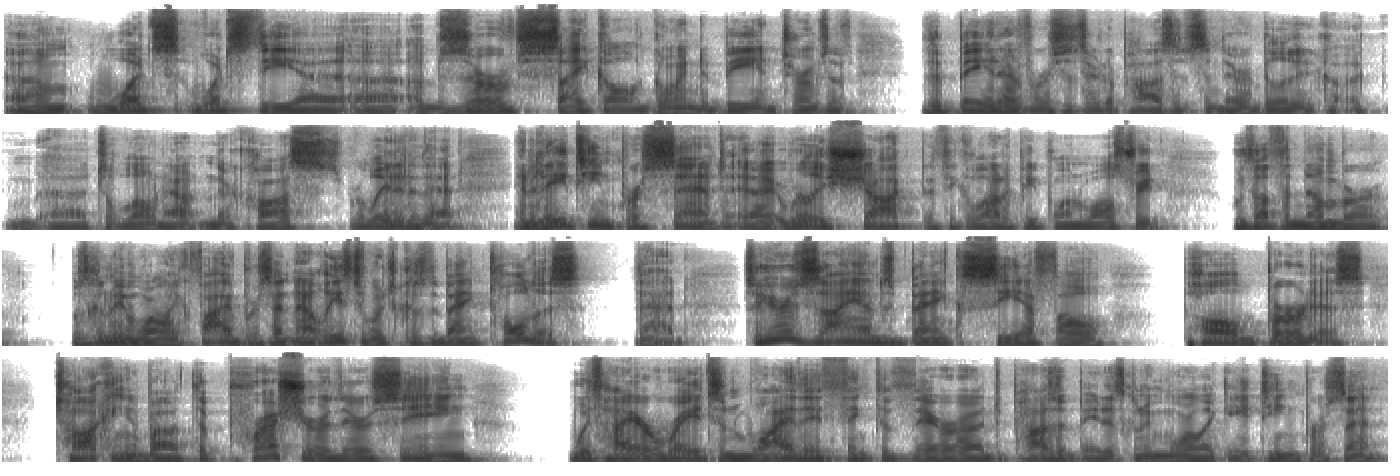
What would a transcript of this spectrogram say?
um, what's what's the uh, uh, observed cycle going to be in terms of the beta versus their deposits and their ability to, uh, to loan out and their costs related to that. And at 18%, uh, it really shocked, I think, a lot of people on Wall Street who thought the number was going to be more like 5%, not least of which because the bank told us that. So here's Zion's Bank CFO, Paul Burdiss, talking about the pressure they're seeing with higher rates and why they think that their uh, deposit beta is going to be more like 18%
